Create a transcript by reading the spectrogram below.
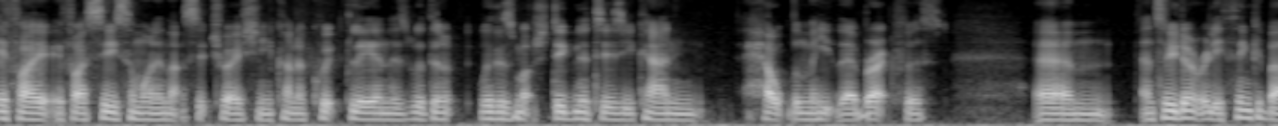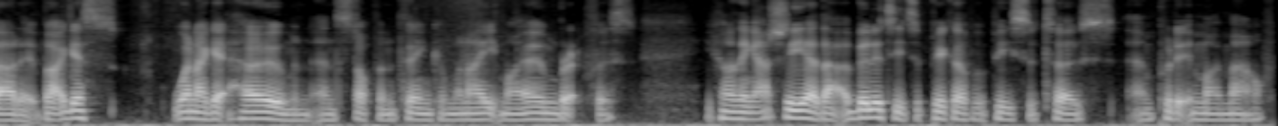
if I if I see someone in that situation, you kind of quickly and as with with as much dignity as you can help them eat their breakfast. Um, and so you don't really think about it. But I guess when I get home and, and stop and think, and when I eat my own breakfast, you kind of think, actually, yeah, that ability to pick up a piece of toast and put it in my mouth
